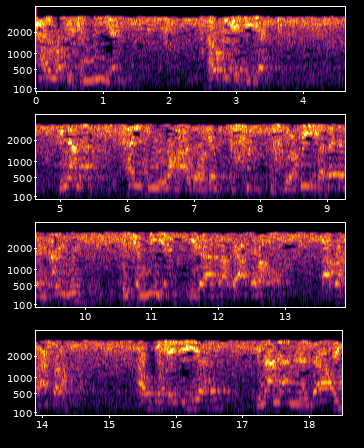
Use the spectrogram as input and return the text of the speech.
هل هو في الكمية أو في الكيفية. بمعنى هل إن الله عز وجل يعطيك بدلا عنه في الكمية إذا أنفقت عشرة أعطاك عشرة؟ أو في الكيفية بمعنى أن الباقي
